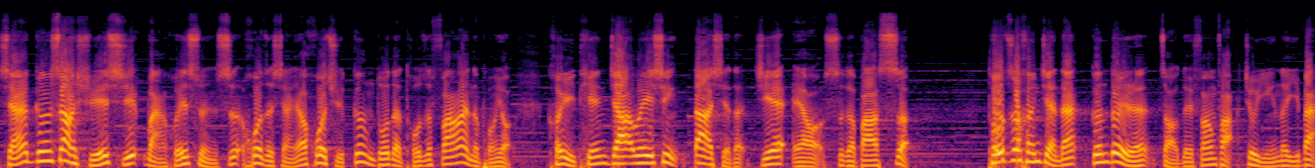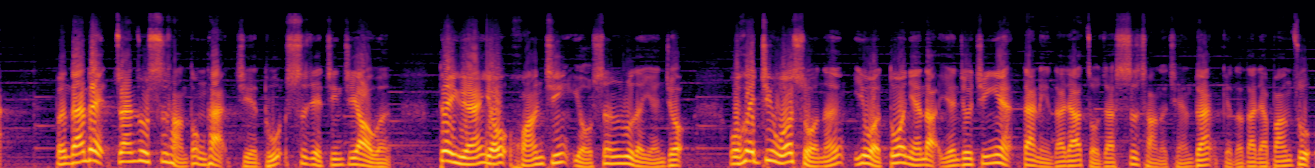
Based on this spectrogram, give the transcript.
想要跟上学习挽回损失，或者想要获取更多的投资方案的朋友，可以添加微信大写的 JL 四个八四。投资很简单，跟对人，找对方法，就赢了一半。本团队专注市场动态，解读世界经济要闻，对原油、黄金有深入的研究。我会尽我所能，以我多年的研究经验，带领大家走在市场的前端，给到大家帮助。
